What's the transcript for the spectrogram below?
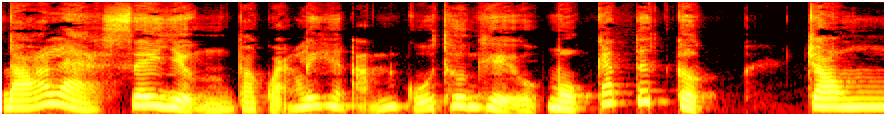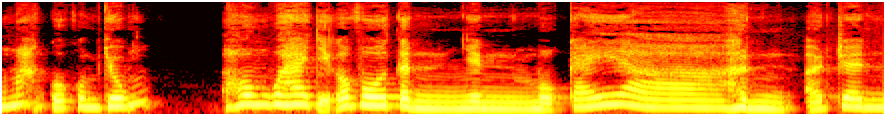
đó là xây dựng và quản lý hình ảnh của thương hiệu một cách tích cực trong mắt của công chúng. Hôm qua chị có vô tình nhìn một cái uh, hình ở trên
